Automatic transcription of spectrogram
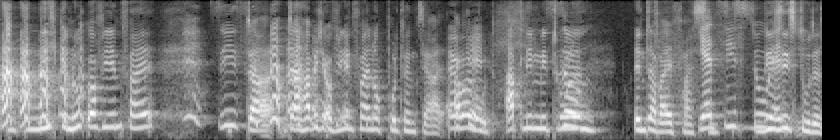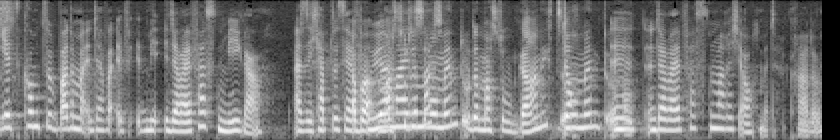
nicht genug auf jeden Fall. Siehst Da, da habe ich auf jeden Fall noch Potenzial. Aber Okay. gut, Abnehmmethode, So. Intervallfasten. Jetzt siehst du. Wie jetzt, siehst du das? Jetzt kommt so, warte mal, Intervall, äh, Intervallfasten mega. Also ich habe das ja Aber früher machst mal du das gemacht. im Moment oder machst du gar nichts Doch, im Moment? äh, Intervallfasten mache ich auch mit gerade.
